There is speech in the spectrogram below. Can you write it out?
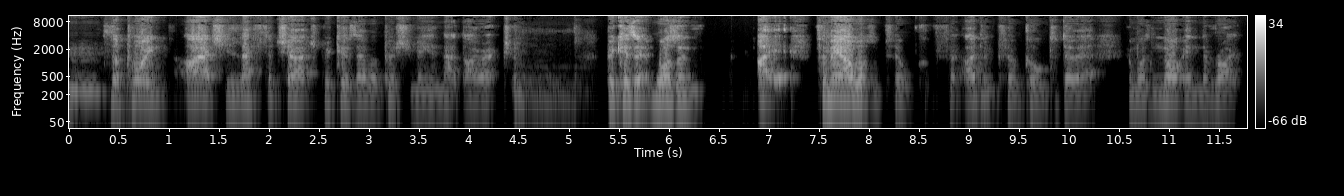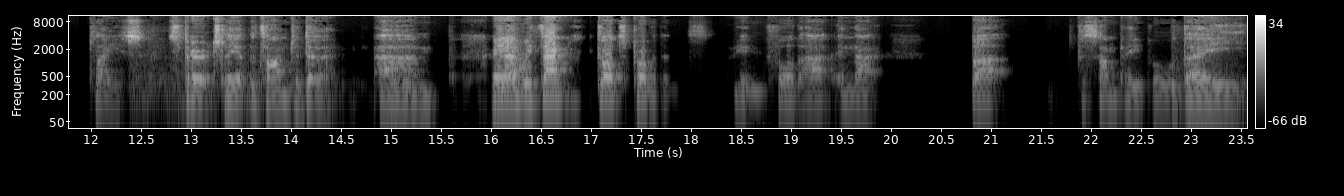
Mm. To the point, I actually left the church because they were pushing me in that direction. Because it wasn't, I for me, I wasn't feel, I didn't feel called to do it, and was not in the right place spiritually at the time to do it. Um, you know, we thank God's providence for that. In that, but for some people, they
